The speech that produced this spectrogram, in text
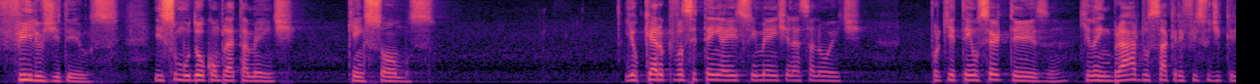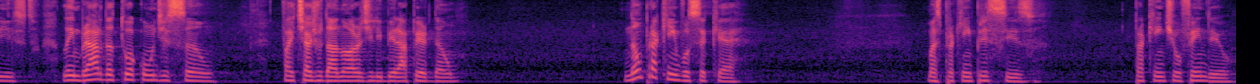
filhos de Deus. Isso mudou completamente quem somos. E eu quero que você tenha isso em mente nessa noite porque tenho certeza que lembrar do sacrifício de Cristo, lembrar da tua condição, vai te ajudar na hora de liberar perdão. Não para quem você quer, mas para quem precisa, para quem te ofendeu,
